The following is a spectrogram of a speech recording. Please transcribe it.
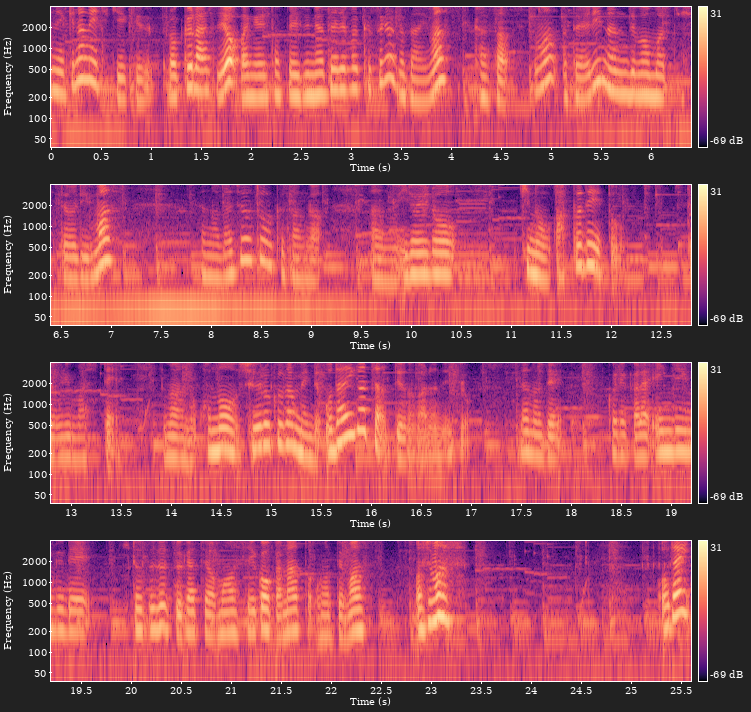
のゆきの1996ラジオ番組トップページにお便りボックスがございます。感想質問お便り何でもお待ちしております。あのラジオトークさんがあのいろいろ機能アップデートしておりまして今あのこの収録画面でお題ガチャっていうのがあるんですよ。なのでこれからエンディングで一つずつガチャを回していこうかなと思ってます。押します。お題。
